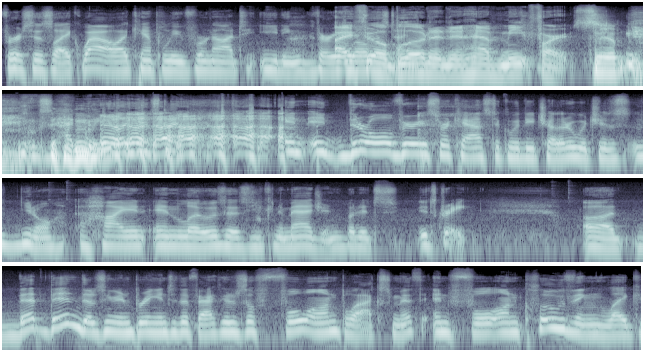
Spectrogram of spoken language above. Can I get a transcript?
Versus like, "Wow, I can't believe we're not eating very." Much. I well feel bloated and have meat farts. Yep. exactly. Like it's kind and, and they're all very sarcastic with each other, which is you know high and, and lows as you can imagine, but it's it's great. Uh, that then doesn't even bring into the fact that there's a full-on blacksmith and full-on clothing like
